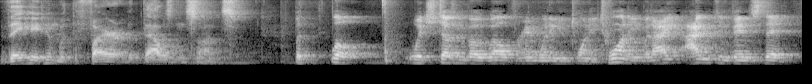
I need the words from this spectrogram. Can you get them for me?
they hate him with the fire of a thousand suns. But, well, which doesn't bode well for him winning in 2020, but I, I'm convinced that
